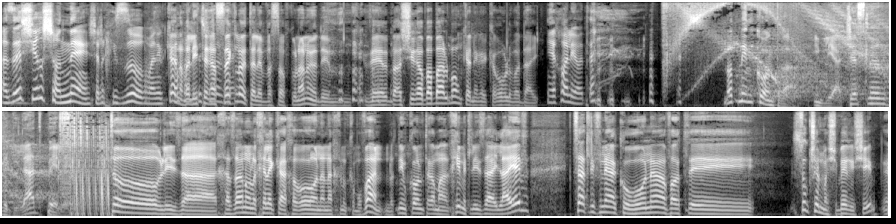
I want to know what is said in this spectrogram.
אז זה שיר שונה של חיזור, ואני... כן, כל אבל היא כך את השיר תרסק. לו את הלב בסוף, כולנו יודעים. זה השיר הבא באלבום כנראה, קרוב לוודאי. יכול להיות. נותנים קונטרה עם ליאת צ'סלר וגלעד פלד. טוב, ליזה, חזרנו לחלק האחרון, אנחנו כמובן נותנים קונטרה, מארחים את ליזה אילייב. קצת לפני הקורונה עברת אה, סוג של משבר אישי, אה,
